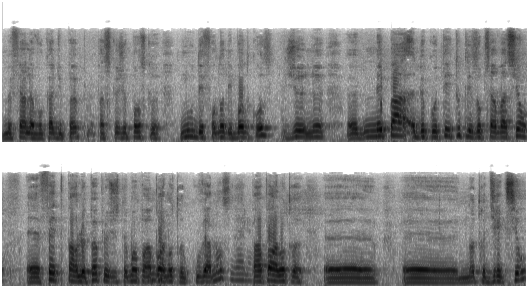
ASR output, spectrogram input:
me faire l'avocat du peuple parce que je pense que nous défendons des bonnes causes. Je ne mets pas de côté toutes les observations faites par le peuple justement par rapport à mhm. notre gouvernance, par rapport à notre notre direction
